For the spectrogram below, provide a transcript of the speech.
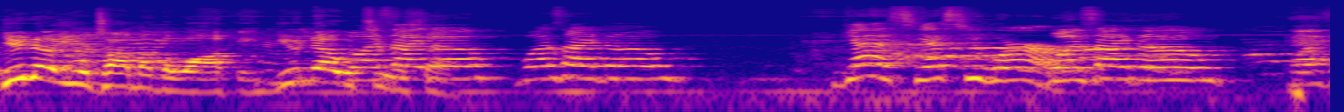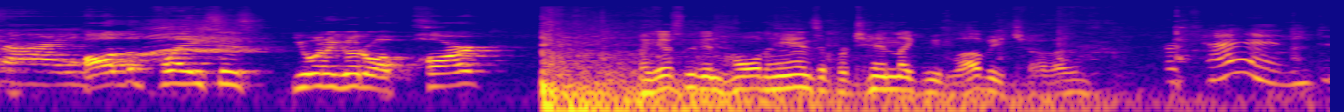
You know you were talking about the walking. You know what Was you were I saying. though? Was I though? Yes, yes, you were. Was I though? Was I? All the places you want to go to a park. I guess we can hold hands and pretend like we love each other. Pretend.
